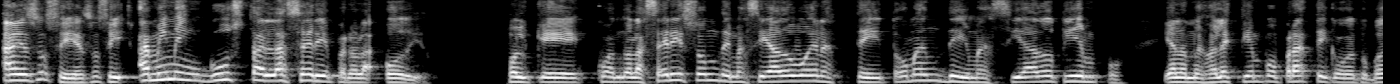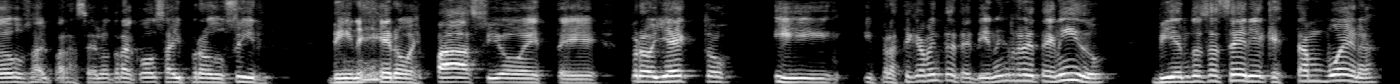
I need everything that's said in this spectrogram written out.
Ah, eso sí, eso sí. A mí me gustan las series, pero las odio. Porque cuando las series son demasiado buenas, te toman demasiado tiempo. Y a lo mejor es tiempo práctico que tú puedes usar para hacer otra cosa y producir dinero, espacio, este, proyectos. Y, y prácticamente te tienen retenido viendo esa serie que es tan buena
